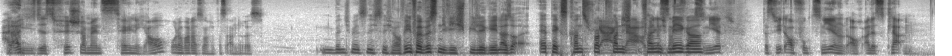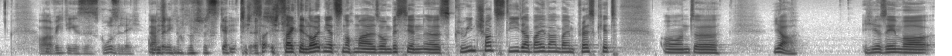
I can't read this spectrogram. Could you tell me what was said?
Hat Ja. die dieses Fisherman's Tale nicht auch? Oder war das noch etwas anderes? Bin ich mir jetzt nicht sicher. Auf jeden Fall wissen die, wie Spiele gehen. Also Apex Construct fand ich, klar, also, fand dass ich mega. funktioniert, Das wird auch funktionieren und auch alles klappen. Aber wichtig ist, es ist gruselig. Da Und bin ich- ich noch ein bisschen Ich, skeptisch. ich, ich zeige den Leuten jetzt noch mal so ein bisschen äh, Screenshots, die dabei waren beim Presskit. Und äh, ja, hier sehen wir,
